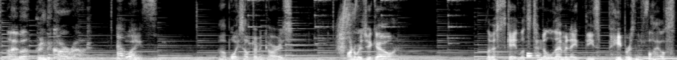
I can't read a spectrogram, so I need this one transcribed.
Aiba, bring the car around. At Boy. once. Oh boy, self-driving cars. Onwards we go. Lemniscate, let's time to laminate these papers and files.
